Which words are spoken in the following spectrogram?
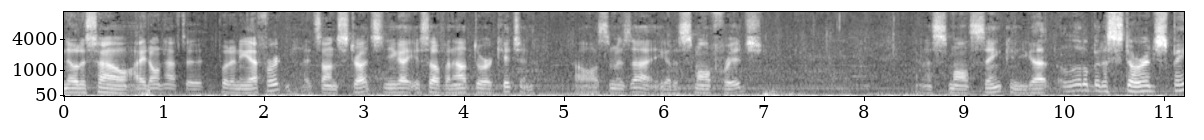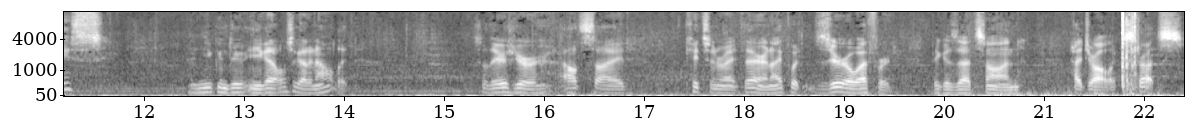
And notice how I don't have to put any effort. It's on struts and you got yourself an outdoor kitchen. How awesome is that? You got a small fridge and a small sink and you got a little bit of storage space and you can do and you got also got an outlet. So there's your outside kitchen right there and I put zero effort because that's on hydraulic struts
